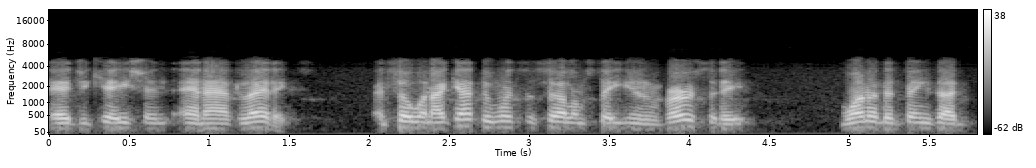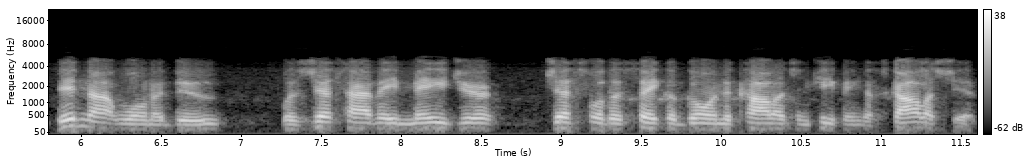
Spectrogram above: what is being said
education and athletics. And so when I got to Winston-Salem State University, one of the things I did not want to do was just have a major just for the sake of going to college and keeping a scholarship.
